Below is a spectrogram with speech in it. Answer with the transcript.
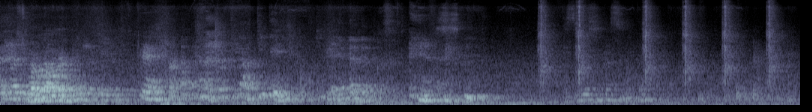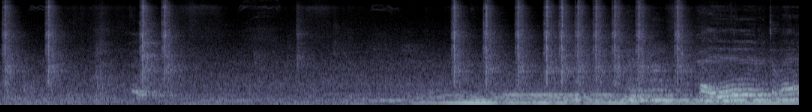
Eu gosto de guardar, né? É. Aê, muito bem.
